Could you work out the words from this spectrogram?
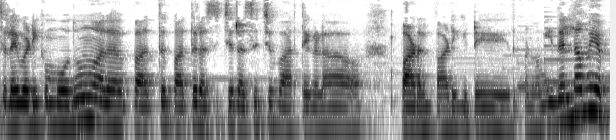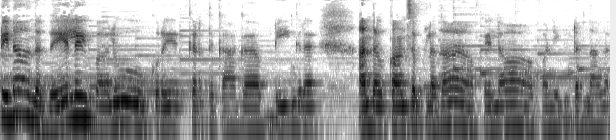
சிலை வடிக்கும் போதும் அதை பார்த்து பார்த்து ரசித்து ரசித்து வார்த்தைகளாக பாடல் பாடிக்கிட்டே இது பண்ணுவாங்க. இதெல்லாமே எப்படின்னா அந்த வேலை வலு குறைக்கிறதுக்காக அப்படிங்கிற அந்த கான்செப்டில் தான் அப்போல்லாம் பண்ணிக்கிட்டு இருந்தாங்க.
